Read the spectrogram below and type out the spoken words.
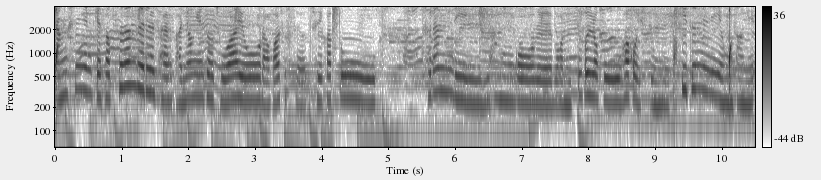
양씨님께서 트렌드를 잘 반영해서 좋아요 라고 하셨어요. 제가 또 트렌디한 거를 많이 찍으려고 하고 있습니다. 히드미니 영상에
